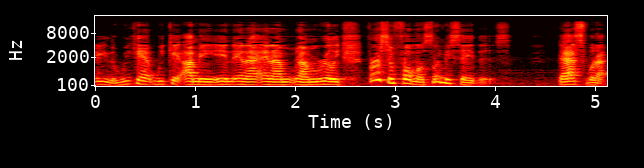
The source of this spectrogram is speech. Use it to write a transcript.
either. We can't, we can't, I mean, and, and, I, and I'm, I'm really, first and foremost, let me say this. That's what I,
